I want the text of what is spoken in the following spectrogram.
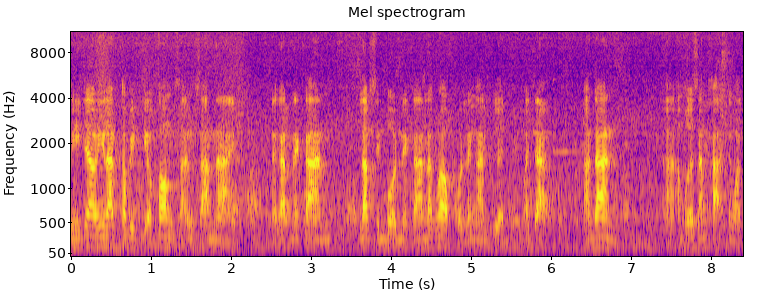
มีเจ้าหน้าที่รัฐเข้าไปเกี่ยวข้อง 33 นายนะครับในการรับสินบนในการลักลอบขนแรงงานเถื่อนมาจากทางด้านอำเภอสังขะจังหวัด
